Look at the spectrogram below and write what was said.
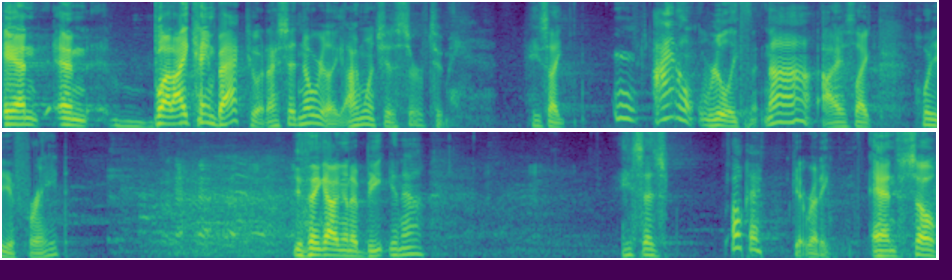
And, and, but I came back to it. I said, no, really, I want you to serve to me. He's like, mm, I don't really think, nah. I was like, what are you afraid? you think I'm going to beat you now? He says, okay, get ready. And so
